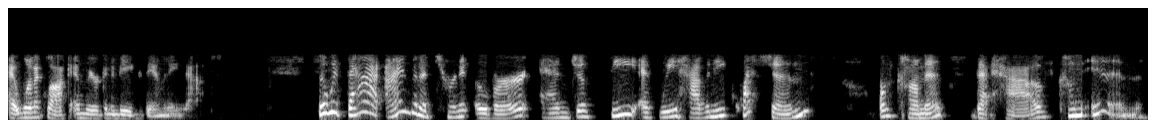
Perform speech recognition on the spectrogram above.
at one o'clock, and we're going to be examining that. So with that, I'm going to turn it over and just see if we have any questions or comments that have come in.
